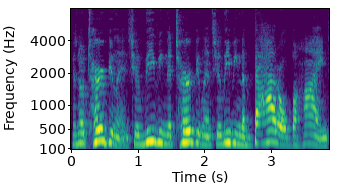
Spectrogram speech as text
there's no turbulence. You're leaving the turbulence. You're leaving the battle behind.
